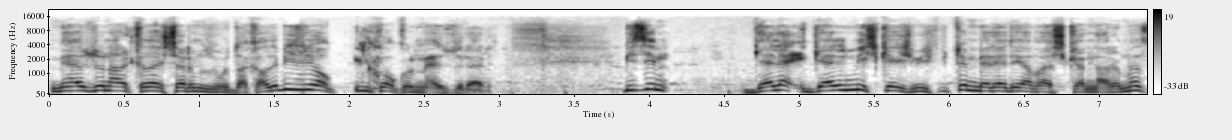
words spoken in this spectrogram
mezun arkadaşlarımız burada kaldı. Biz yok ilkokul mezunları. Bizim gele, gelmiş geçmiş bütün belediye başkanlarımız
